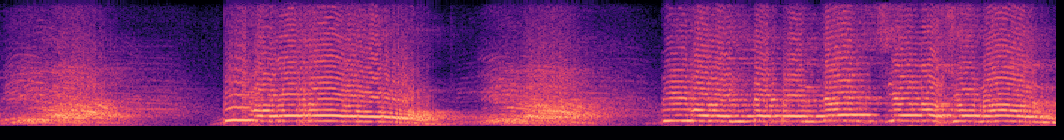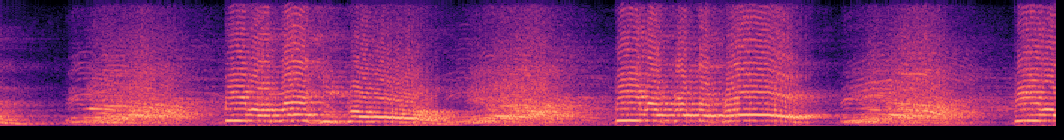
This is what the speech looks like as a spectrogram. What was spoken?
¡Viva! ¡Viva Guerrero! ¡Viva! ¡Viva la independencia nacional! ¡Viva! ¡Viva México! ¡Viva! ¡Viva Catepec! ¡Viva! ¡Viva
